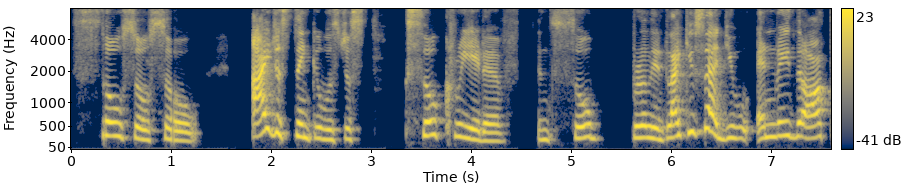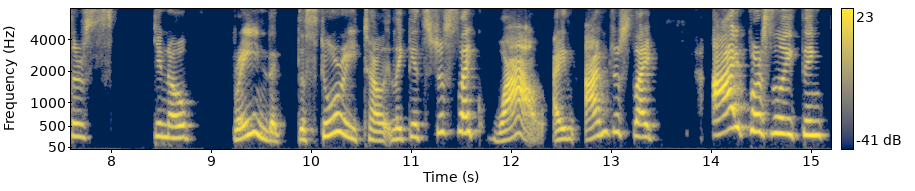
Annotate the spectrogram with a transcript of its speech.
So so so. I just think it was just so creative and so brilliant. Like you said you envy the author's you know brain the, the storytelling. Like it's just like wow. I i'm just like i personally think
